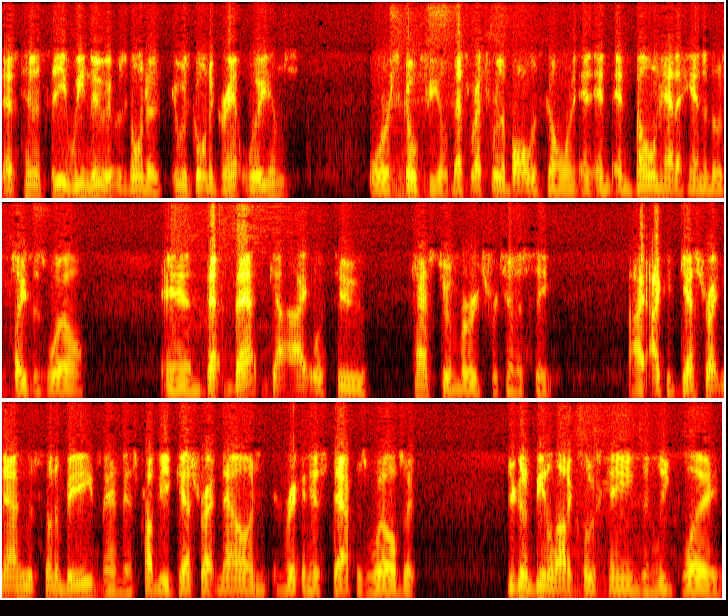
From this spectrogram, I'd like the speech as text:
at Tennessee, we knew it was going to it was going to Grant Williams or Schofield. That's that's where the ball was going, and, and and Bone had a hand in those plays as well. And that that guy or two has to emerge for Tennessee. I, I could guess right now who it's going to be, and there's probably a guess right now, and Rick and his staff as well. But you're going to be in a lot of close games in league play,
